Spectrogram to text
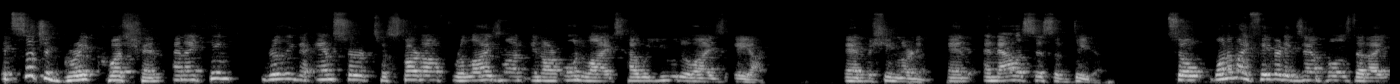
It's such a great question. And I think really the answer to start off relies on in our own lives how we utilize AI and machine learning and analysis of data. So one of my favorite examples that I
